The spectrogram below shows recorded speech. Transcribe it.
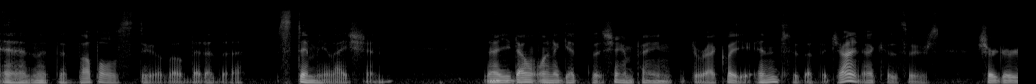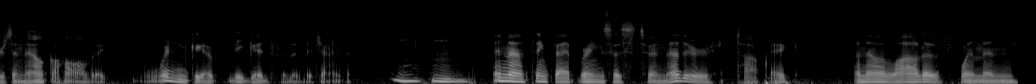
and let the bubbles do a little bit of the stimulation. Now, you don't want to get the champagne directly into the vagina because there's sugars and alcohol that wouldn't go, be good for the vagina. hmm And I think that brings us to another topic. I know a lot of women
